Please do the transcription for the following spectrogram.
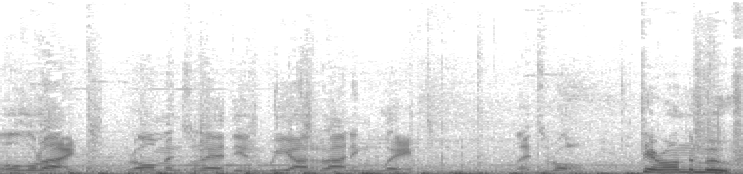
All right, Roman's ready and we are running late. Let's roll. They're on the move.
